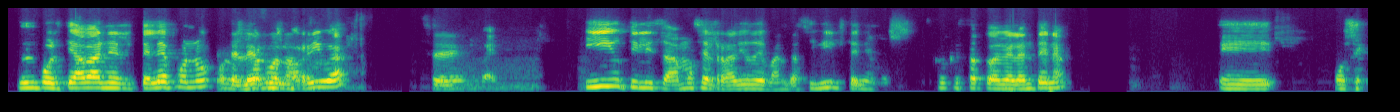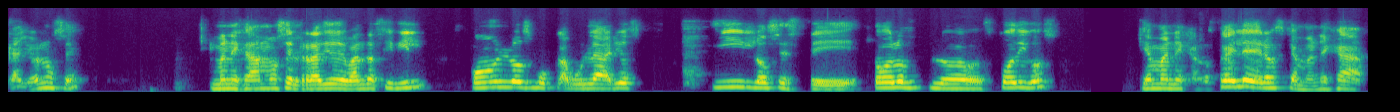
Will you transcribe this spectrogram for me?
entonces volteaban el teléfono con el teléfono arriba. Sí. y utilizábamos el radio de banda civil, teníamos, creo que está todavía la antena, eh, o se cayó, no sé. Manejábamos el radio de banda civil con los vocabularios y los, este, todos los, los códigos que manejan los traileros, que maneja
